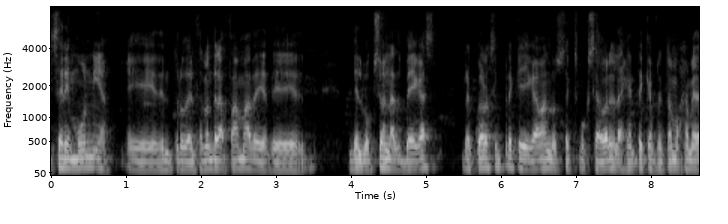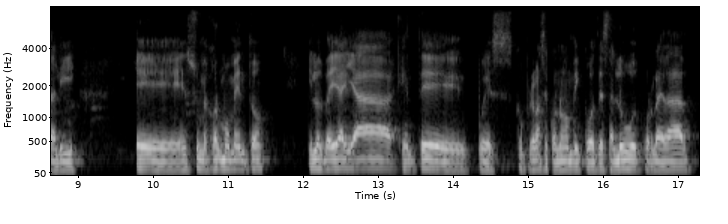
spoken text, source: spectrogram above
ceremonia dentro del Salón de la Fama de, de, del boxeo en Las Vegas, recuerdo siempre que llegaban los exboxeadores, la gente que enfrentó a Mohamed Ali en su mejor momento, y los veía ya gente pues con problemas económicos, de salud, por la edad,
